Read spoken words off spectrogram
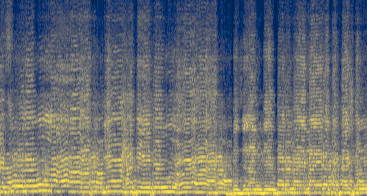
রাসূলুল্লাহ, ইয়া হাবিবাল্লাহ। বুঝলাম দুইবার নয় মায়ের কথা শুনব।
